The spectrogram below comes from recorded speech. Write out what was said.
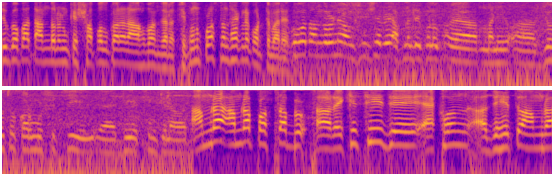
যুগপাত আন্দোলনকে সফল করার আহ্বান জানাচ্ছি। কোনো প্রশ্ন থাকলে করতে পারেন। ঐক্যবদ্ধ আন্দোলনের অংশ হিসেবে আপনাদের কোনো মানে যৌথ কর্মসূচি দিয়েছেন কিনা? আমরা আমরা প্রস্তাব রেখেছি যে এখন যেহেতু আমরা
